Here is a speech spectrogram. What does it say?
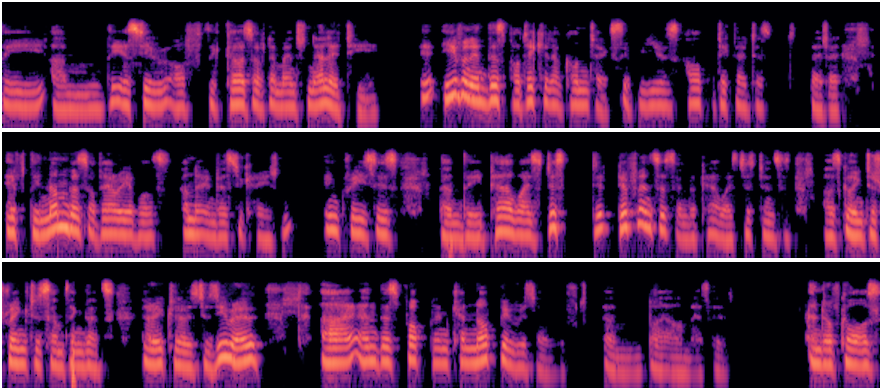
the um, the issue of the curse of dimensionality. even in this particular context, if we use our particular test measure, if the numbers of variables under investigation increases, then the pairwise dis differences in the pairwise distances are going to shrink to something that's very close to zero. Uh, and this problem cannot be resolved um, by our method. And of course,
